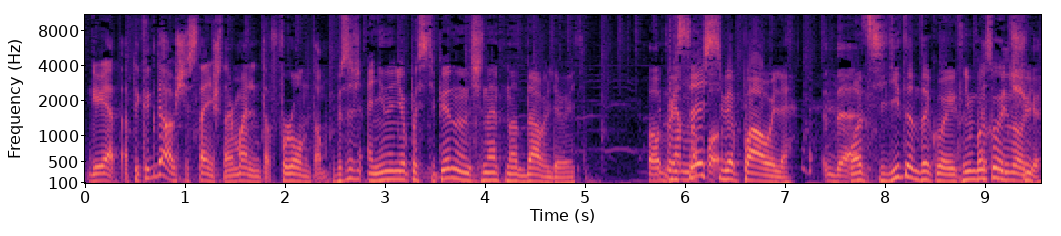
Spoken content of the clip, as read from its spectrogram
Говорят, а ты когда вообще станешь нормальным-то фронтом? Представляешь, они на нее постепенно начинают надавливать. О, прям Представляешь на себе Пауля? Да. Вот сидит он такой, и к нему подходит чуть...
